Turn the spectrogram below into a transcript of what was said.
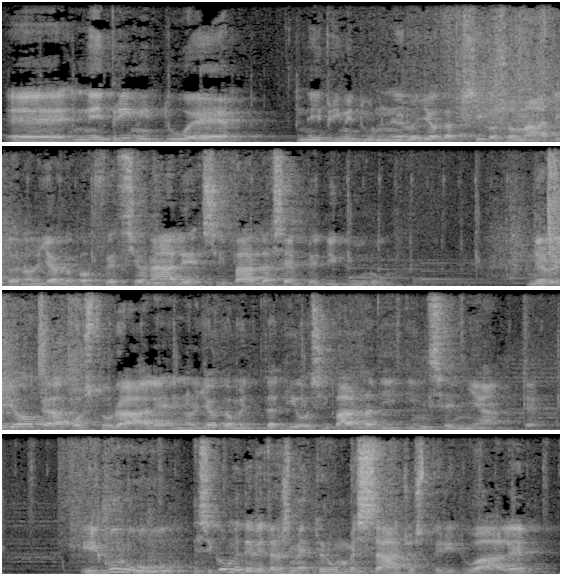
Eh, nei primi due nei primi due, nello yoga psicosomatico e nello yoga confezionale si parla sempre di guru nello yoga posturale e nello yoga meditativo si parla di insegnante. Il guru, siccome deve trasmettere un messaggio spirituale,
